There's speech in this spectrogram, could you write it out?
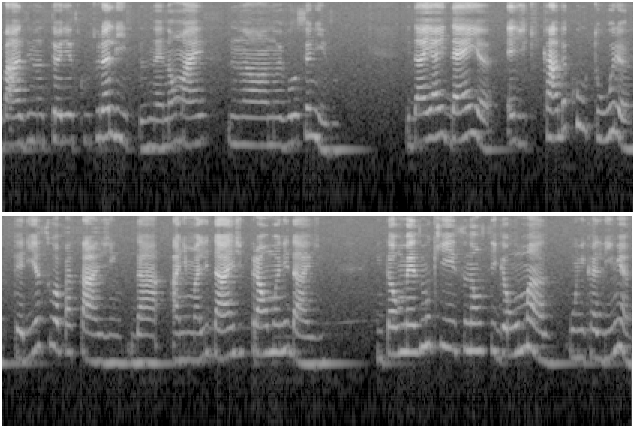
base nas teorias culturalistas, né? Não mais no, no evolucionismo. E daí a ideia é de que cada cultura teria sua passagem da animalidade para a humanidade. Então, mesmo que isso não siga uma única linha,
